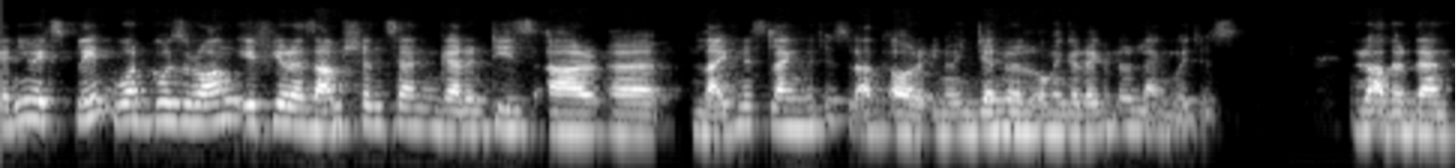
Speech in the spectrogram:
can you explain what goes wrong if your assumptions and guarantees are uh, liveness languages or, you know, in general, omega regular languages rather than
